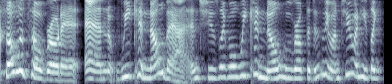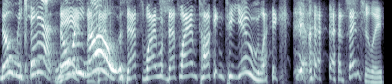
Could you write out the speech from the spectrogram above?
so and so wrote it, and we can know that. And she's like, "Well, we can know who wrote the Disney one too." And he's like, "No, we can't. Nobody like, knows." That's, why that's why I'm talking to you, like Yeah. essentially.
